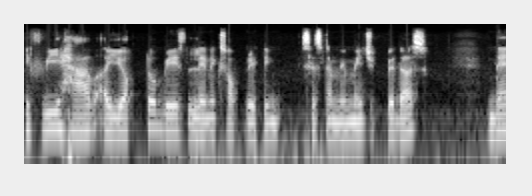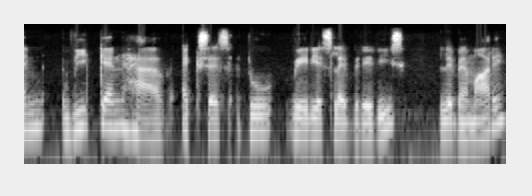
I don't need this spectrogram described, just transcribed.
if we have a Yocto based Linux operating system image with us then we can have access to various libraries libmraa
